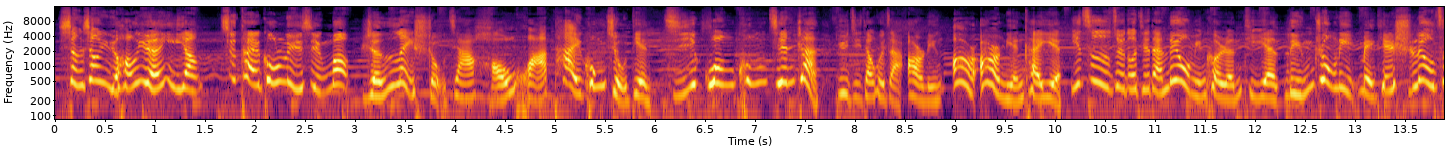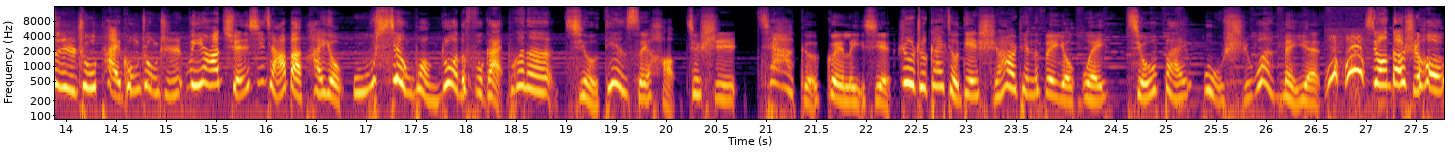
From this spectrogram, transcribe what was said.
想像宇航员一样去太空旅行吗？人类首家豪华太空酒店极光空间站预计将会在二零二二年开业，一次最多接待六名客人，体验零重力，每天十六次日出，太空种植，VR 全息甲板，还有无线网络的覆盖。不过呢，酒店虽好，就是。价格贵了一些，入住该酒店十二天的费用为九百五十万美元。希望到时候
